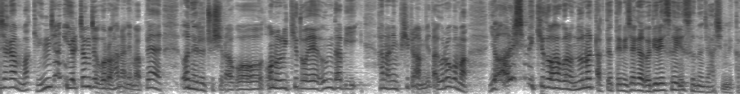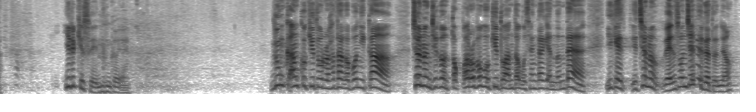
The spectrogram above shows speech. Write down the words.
제가 막 굉장히 열정적으로 하나님 앞에 은혜를 주시라고 오늘 기도에 응답이 하나님 필요합니다. 그러고 막 열심히 기도하고는 눈을 딱 떴더니 제가 어디에 서 있었는지 아십니까? 이렇게 서 있는 거예요. 눈 감고 기도를 하다가 보니까 저는 지금 똑바로 보고 기도한다고 생각했는데 이게 저는 왼손잡이거든요.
